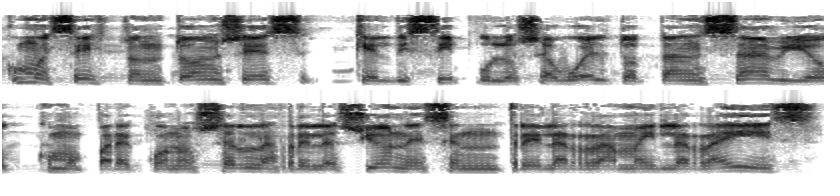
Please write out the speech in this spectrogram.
¿cómo es esto entonces que el discípulo se ha vuelto tan sabio como para conocer las relaciones entre la rama y la raíz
